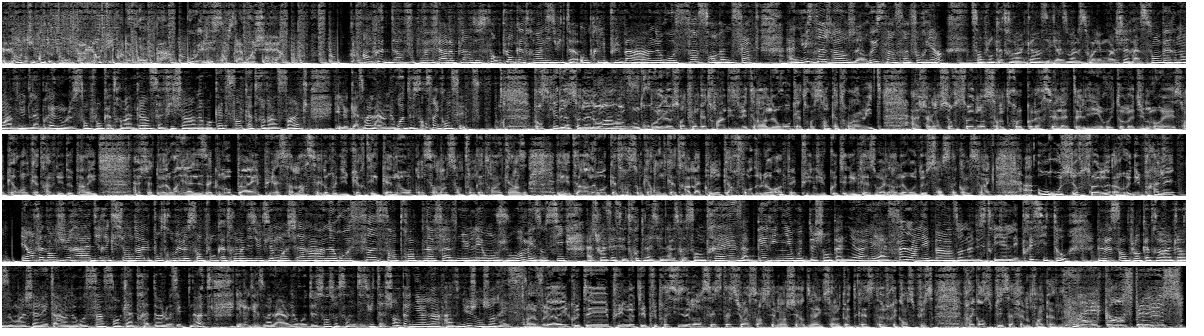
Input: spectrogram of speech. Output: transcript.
L'anti-coup de pompe, l'anti-coup de pompe. Où est l'essence la moins chère En Côte d'Or, vous pouvez faire le plein de samplon 98 au prix le plus bas à 1,527€ à Nuit-Saint-Georges, rue Saint-Symphorien. Samplon 95 et gasoil sont les moins chers à Sombernon, avenue de la Brenne, où le samplon 95 s'affiche à 1,485€ et le gasoil à 1,257€. Pour ce qui est de la Saône-et-Loire, vous trouvez le samplon 98 à 1,488€ à Chalon-sur-Saône, centre commercial Atelier, rue Thomas Dumour et 144 avenue de Paris. À Château-Royal, Zac Mopa et puis à Saint-Marcel, rue du Curtil-Cano. Concernant le samplon 95, il est à 1,444€ à Mâcon, carrefour de l'Europe et puis du côté du gasoil, 1,255€ à Ouroux-sur-Saône, rue du Pranet. Et enfin dans le Jura, direction Dole pour trouver le samplon 98 le moins cher à 1,539€ avenue Léon Jouot, mais aussi à choisir cette route nationale 73, à Périgny, route de Champagnol et à Saint-Lin-les-Bains, zone industrielle Les Précitaux. Le samplon 95 le moins cher est à 1,504€ à Dole aux Epnotes et le gasoil à 1,278€ à Champagnol, hein, avenue Jean Jaurès. Vous les réécoutez puis notez plus précisément ces stations essence les moins chères, direction le podcast Fréquence Plus, fréquenceplusfm.com. Fréquence Plus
